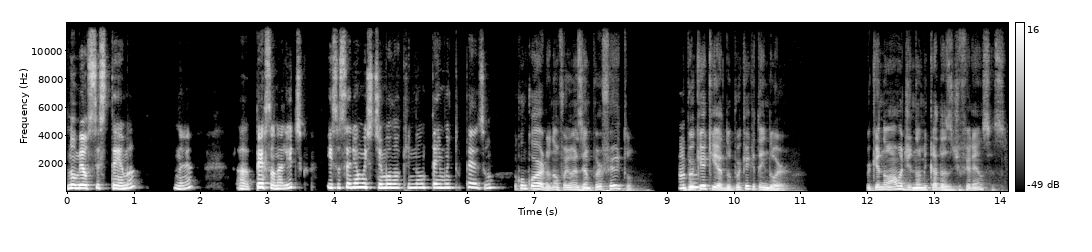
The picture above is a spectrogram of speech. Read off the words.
no meu sistema, né? Uh, personalítico, isso seria um estímulo que não tem muito peso. Eu concordo, não, foi um exemplo perfeito. Uhum. E por que que do, por que que tem dor? Porque não há uma dinâmica das diferenças.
